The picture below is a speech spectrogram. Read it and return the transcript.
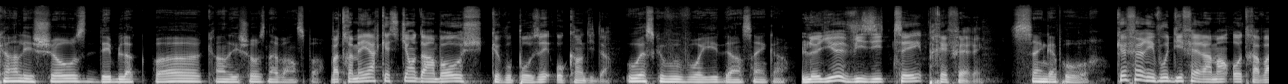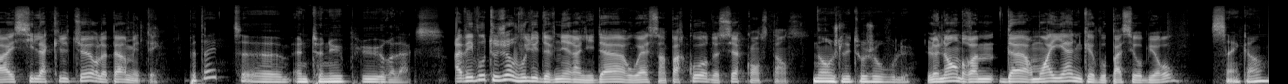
Quand les choses débloquent pas, quand les choses n'avancent pas. Votre meilleure question d'embauche que vous posez aux candidats? Où est-ce que vous voyez dans cinq ans? Le lieu visité préféré? Singapour. Que ferez-vous différemment au travail si la culture le permettait? Peut-être euh, une tenue plus relaxe. Avez-vous toujours voulu devenir un leader ou est-ce un parcours de circonstances? Non, je l'ai toujours voulu. Le nombre d'heures moyennes que vous passez au bureau? 50.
